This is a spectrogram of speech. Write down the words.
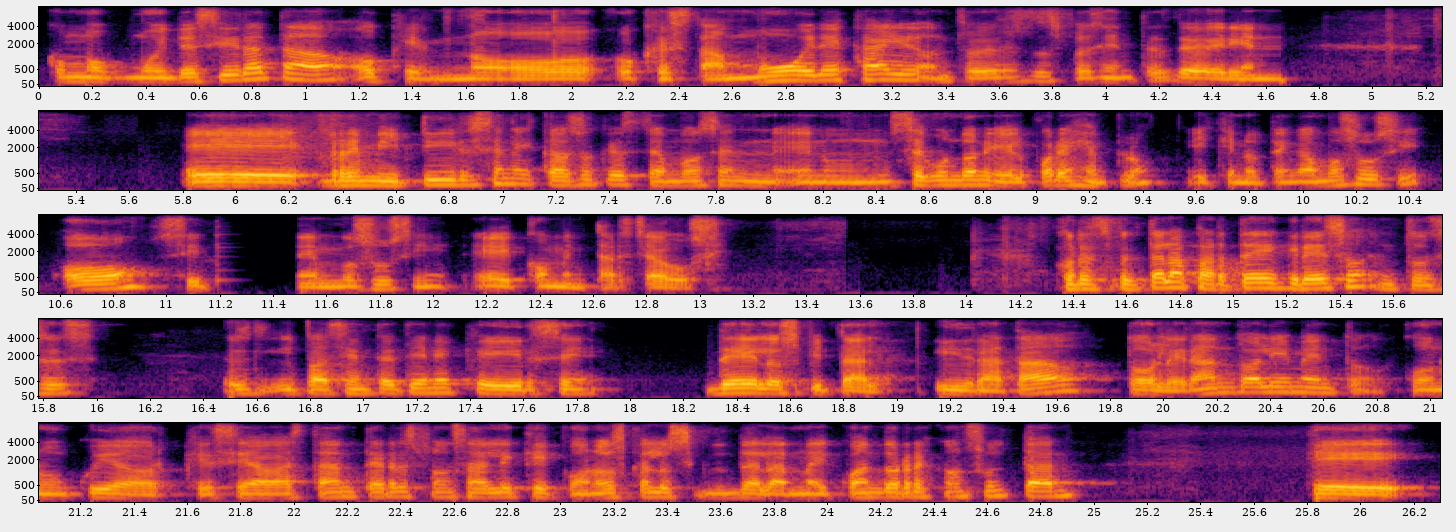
como muy deshidratado o que no, o que está muy decaído, entonces estos pacientes deberían eh, remitirse en el caso que estemos en, en, un segundo nivel, por ejemplo, y que no tengamos UCI, o si tenemos UCI, eh, comentarse a UCI. Con respecto a la parte de egreso, entonces el paciente tiene que irse del hospital hidratado, tolerando alimento, con un cuidador que sea bastante responsable, que conozca los signos de alarma y cuándo reconsultar, que,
